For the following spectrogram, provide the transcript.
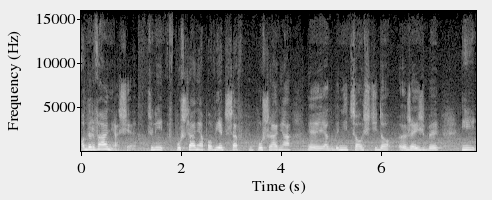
oderwania się, czyli wpuszczania powietrza, wpuszczania jakby nicości do rzeźby i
